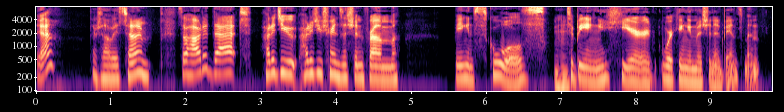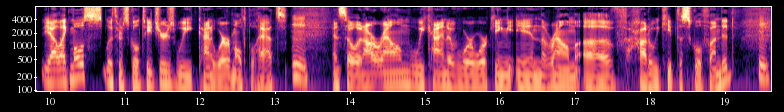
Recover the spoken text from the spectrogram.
Yeah. There's always time. So how did that how did you how did you transition from being in schools mm-hmm. to being here working in mission advancement? Yeah, like most Lutheran school teachers, we kind of wear multiple hats. Mm. And so in our realm, we kind of were working in the realm of how do we keep the school funded. Mm.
